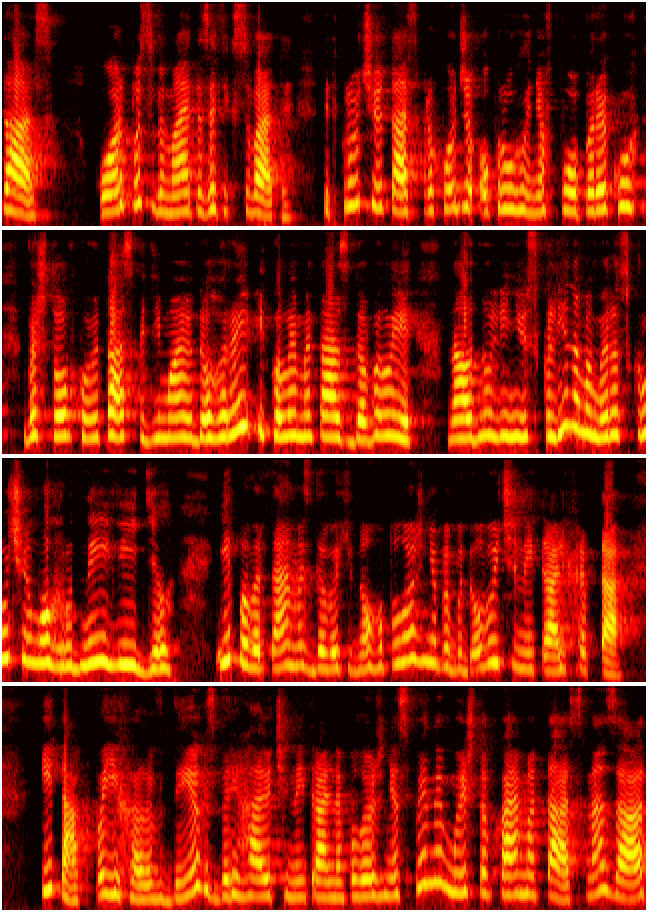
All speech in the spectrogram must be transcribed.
таз. Корпус ви маєте зафіксувати. Підкручую таз, проходжу округлення в попереку, виштовхую таз, підіймаю догори, і коли ми таз довели на одну лінію з колінами, ми розкручуємо грудний відділ і повертаємось до вихідного положення, вибудовуючи нейтраль хребта. І так, поїхали вдих, зберігаючи нейтральне положення спини, ми штовхаємо таз назад.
